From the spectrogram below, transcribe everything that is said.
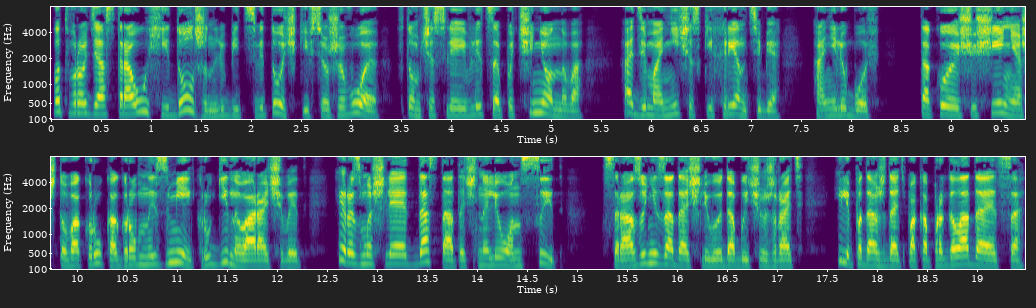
Вот вроде остроухий должен любить цветочки и все живое, в том числе и в лице подчиненного. А демонический хрен тебе — а не любовь. Такое ощущение, что вокруг огромный змей круги наворачивает и размышляет, достаточно ли он сыт. Сразу незадачливую добычу жрать или подождать, пока проголодается.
